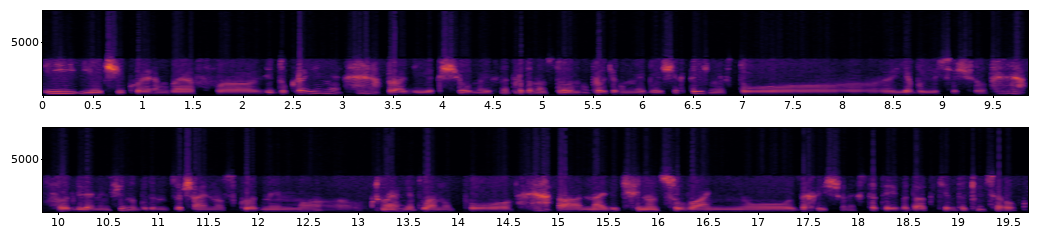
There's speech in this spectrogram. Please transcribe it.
дій і очікує МВФ е, від України. В якщо ми їх не продемонструємо протягом найближчих тижнів, то я боюся, що для Мінфіну буде надзвичайно складним виконання плану по навіть фінансуванню захищених статей видатків до кінця року.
